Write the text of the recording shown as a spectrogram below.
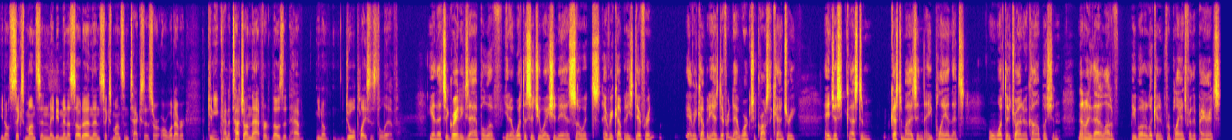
you know, six months in maybe Minnesota and then six months in Texas or, or whatever. Can you kind of touch on that for those that have you know dual places to live. Yeah, that's a great example of you know what the situation is. So it's every company's different. Every company has different networks across the country, and just custom customizing a plan that's what they're trying to accomplish. And not only that, a lot of people are looking for plans for their parents.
